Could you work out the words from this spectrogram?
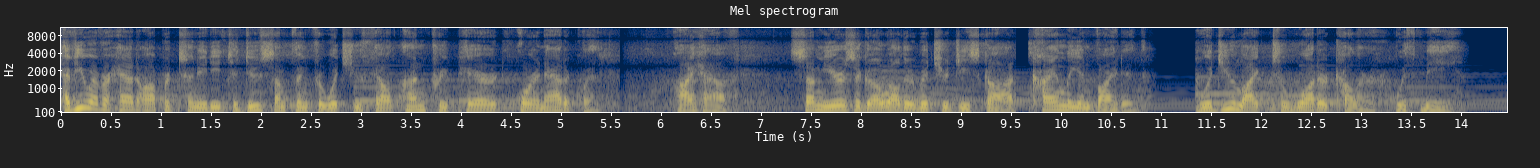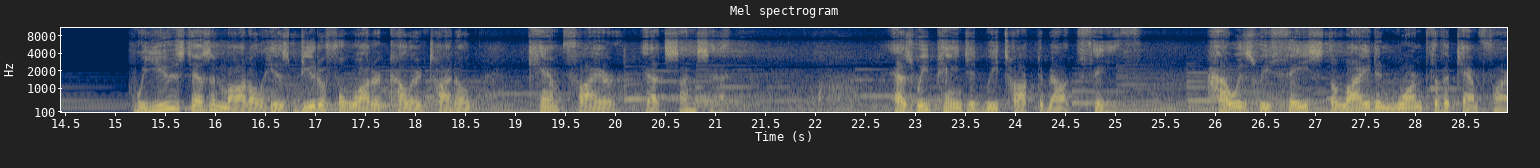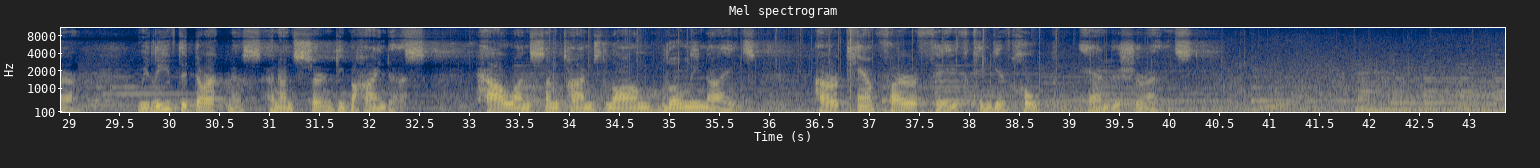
Have you ever had opportunity to do something for which you felt unprepared or inadequate? I have. Some years ago, Elder Richard G. Scott kindly invited, Would you like to watercolor with me? We used as a model his beautiful watercolor titled Campfire at Sunset. As we painted, we talked about faith. How, as we face the light and warmth of a campfire, we leave the darkness and uncertainty behind us. How, on sometimes long, lonely nights, our campfire of faith can give hope and assurance.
